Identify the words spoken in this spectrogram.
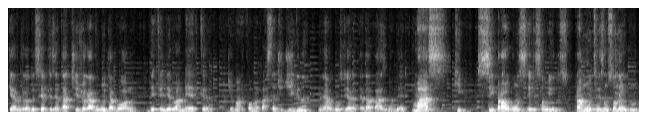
que eram jogadores representativos, jogavam muita bola, defenderam o América de uma forma bastante digna, né? Alguns vieram até da base do América, mas que se para alguns eles são ídolos, para muitos eles não são nem.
